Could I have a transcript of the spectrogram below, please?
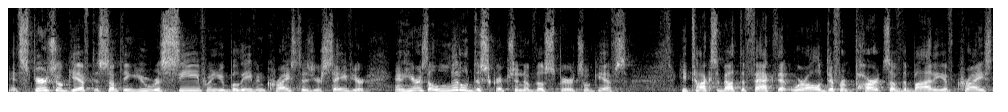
And spiritual gift is something you receive when you believe in Christ as your Savior. And here's a little description of those spiritual gifts. He talks about the fact that we're all different parts of the body of Christ.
